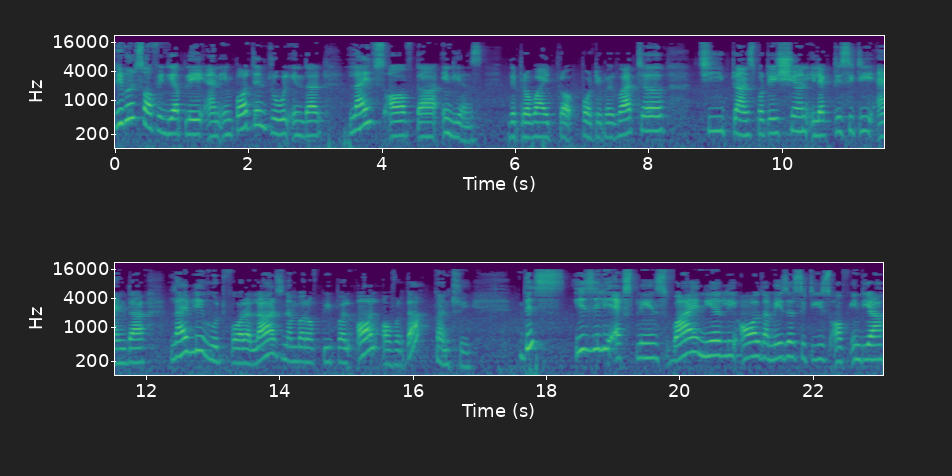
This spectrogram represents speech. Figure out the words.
Rivers of india play an important role in the lives of the indians they provide portable water cheap transportation electricity and the livelihood for a large number of people all over the country this easily explains why nearly all the major cities of India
